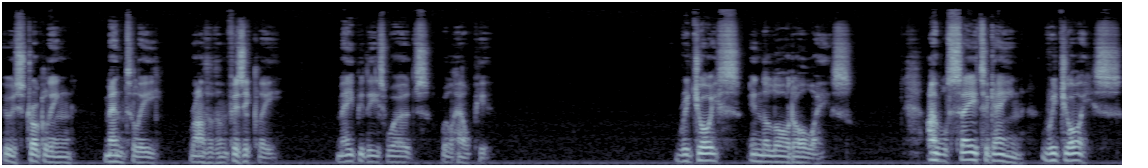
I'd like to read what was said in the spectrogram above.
who is struggling mentally rather than physically, maybe these words will help you. Rejoice in the Lord always. I will say it again, rejoice.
